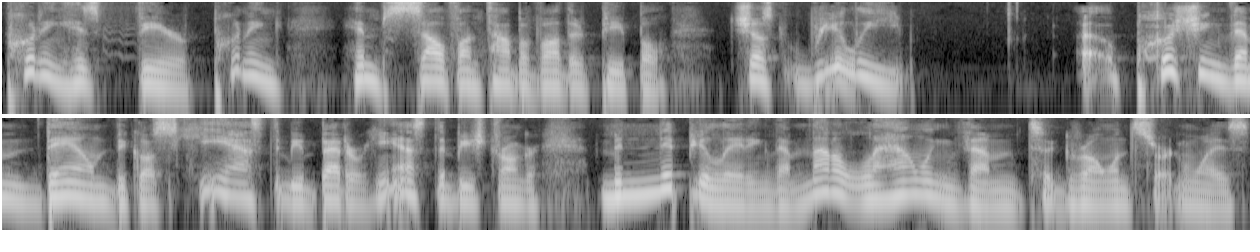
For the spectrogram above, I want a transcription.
putting his fear, putting himself on top of other people, just really uh, pushing them down because he has to be better, he has to be stronger, manipulating them, not allowing them to grow in certain ways.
